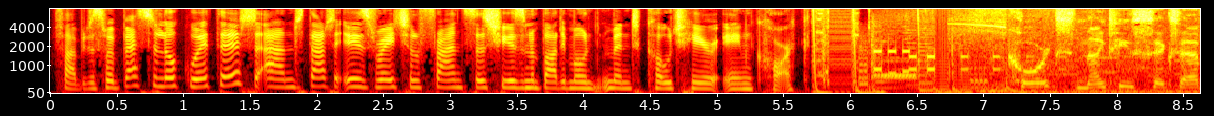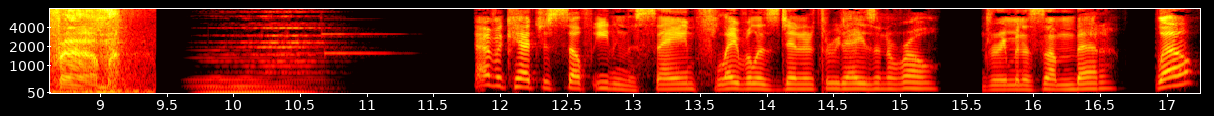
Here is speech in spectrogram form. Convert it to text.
Fabulous. Well, best of luck with it. And that is Rachel Francis. She is an embodiment coach here in Cork. Cork's ninety six FM. Ever catch yourself eating the same flavorless dinner three days in a row? Dreaming of something better? Well.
